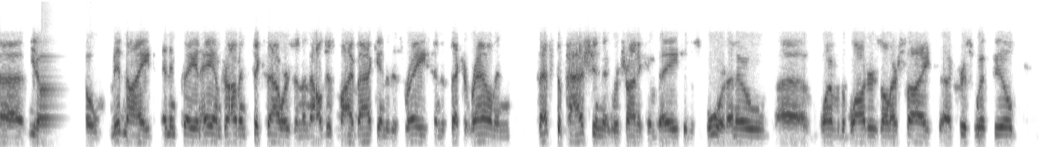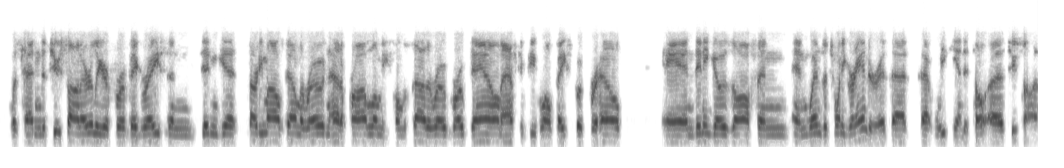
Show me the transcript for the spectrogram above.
uh, you know midnight and then saying, "Hey, I'm driving six hours and then I'll just buy back into this race in the second round." And that's the passion that we're trying to convey to the sport. I know uh, one of the bloggers on our site, uh, Chris Whitfield, was heading to Tucson earlier for a big race and didn't get 30 miles down the road and had a problem. He's on the side of the road, broke down, asking people on Facebook for help. And then he goes off and, and wins a 20 grander at that, that weekend at uh, Tucson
